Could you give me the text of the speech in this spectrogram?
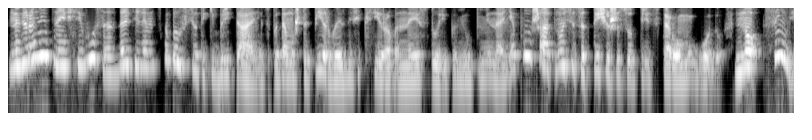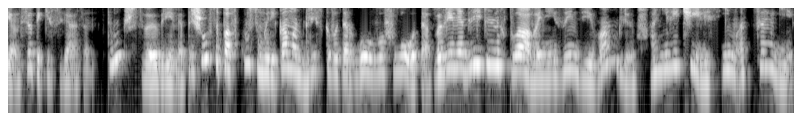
но, вероятнее всего, создателем был все-таки британец, потому что первое зафиксированное историками упоминание пунша относится к 1632 году. Но с Индией он все-таки связан. Пунш в свое время пришелся по вкусу морякам английского торгового флота. Во время длительных плаваний из Индии в Англию они лечились им от цинги,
